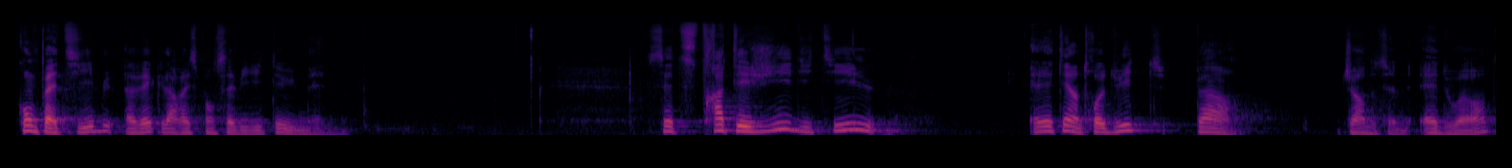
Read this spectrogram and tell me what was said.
compatibles avec la responsabilité humaine. Cette stratégie, dit-il, elle été introduite par Jonathan Edwards,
